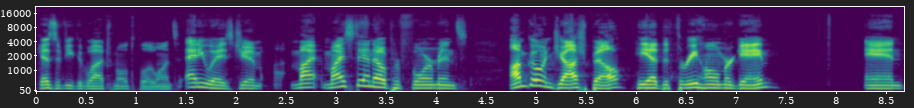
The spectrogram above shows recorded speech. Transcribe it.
Guess if you could watch multiple at once. Anyways, Jim, my my standout performance. I'm going Josh Bell. He had the three homer game, and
